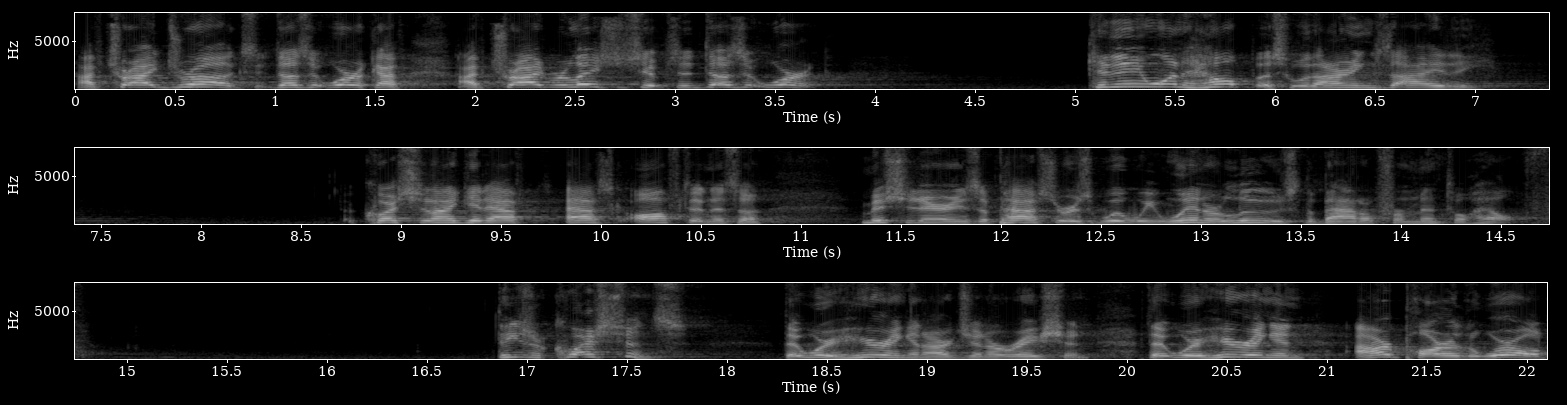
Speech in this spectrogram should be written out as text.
I've tried drugs, it doesn't work. I've, I've tried relationships, it doesn't work. Can anyone help us with our anxiety? A question I get asked often as a missionary, as a pastor, is will we win or lose the battle for mental health? These are questions that we're hearing in our generation, that we're hearing in our part of the world.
